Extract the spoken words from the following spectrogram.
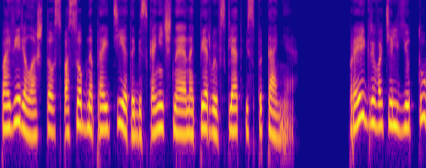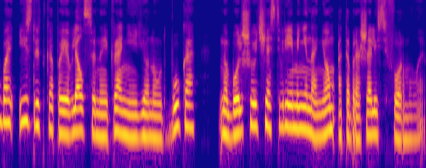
поверила, что способна пройти это бесконечное на первый взгляд испытание. Проигрыватель Ютуба изредка появлялся на экране ее ноутбука, но большую часть времени на нем отображались формулы.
